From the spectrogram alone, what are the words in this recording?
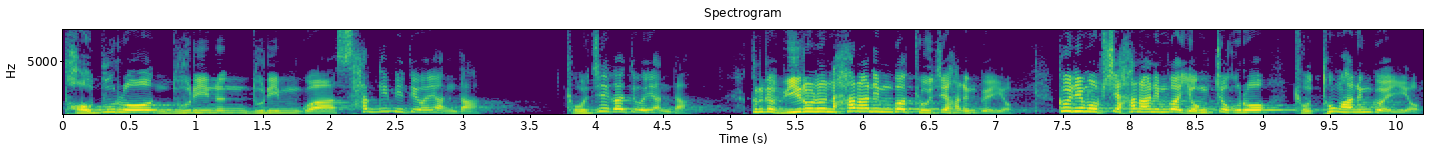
더불어 누리는 누림과 사귐이 되어야 한다. 교제가 되어야 한다. 그러니까 위로는 하나님과 교제하는 거예요. 끊임없이 하나님과 영적으로 교통하는 거예요.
